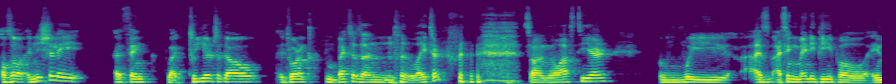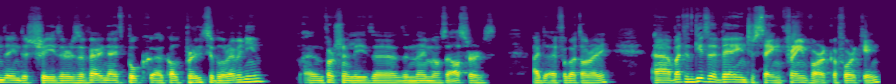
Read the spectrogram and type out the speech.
Although initially, I think like two years ago, it worked better than later. so in the last year, we, as I think many people in the industry, there's a very nice book uh, called Predictable Revenue. Unfortunately, the, the name of the authors, I, I forgot already. Uh, but it gives a very interesting framework of working.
